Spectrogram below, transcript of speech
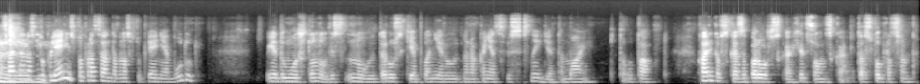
Касательно М. наступлений, сто процентов наступления будут. Я думаю, что, ну, вес, ну, это русские планируют, наверное, конец весны, где-то май. Это вот так вот. Харьковская, Запорожская, Херсонская. Это сто процентов.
